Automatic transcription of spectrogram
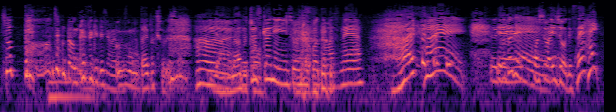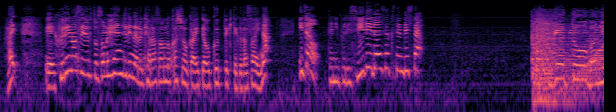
ちょっとちょっと受けすぎてしまいましうん大爆笑でした。たはい。やな部長確かに印象に残ってますね。はい。はい。ということで、えー今週は以上ですね。はい、はい。えー、振りのセリフとその返事になるキャラソンの歌詞を書いて送ってきてくださいな。以上テニプリ CD 大作戦でした。ゲトバゲ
